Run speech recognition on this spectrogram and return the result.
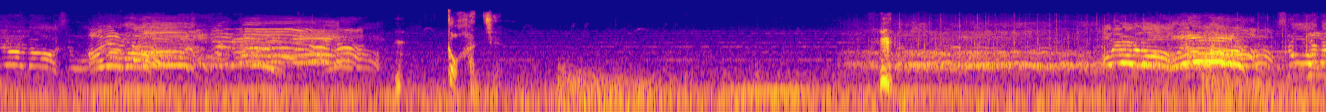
样的，好样的，好样的，嗯，够汉奸。哼！好样的！好样的！秀恩来！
